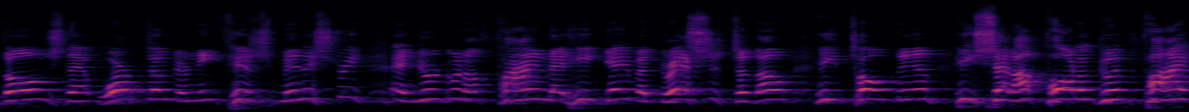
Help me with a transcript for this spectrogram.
those that worked underneath his ministry. And you're going to find that he gave addresses to those. He told them, he said, I fought a good fight.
